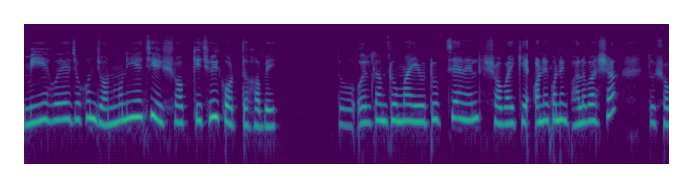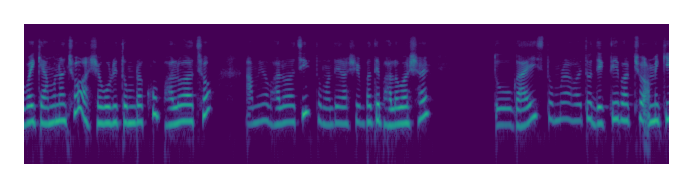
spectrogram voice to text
মেয়ে হয়ে যখন জন্ম নিয়েছি সব কিছুই করতে হবে। তো welcome to my YouTube channel. সবাইকে অনেক অনেক ভালোবাসা। তো সবাই কেমন আছো? আশা করি তোমরা খুব ভালো আছো। আমিও ভালো আছি তোমাদের আশীর্বাদে, ভালোবাসায়। তো গাইস তোমরা হয়তো দেখতেই পাচ্ছ আমি কি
